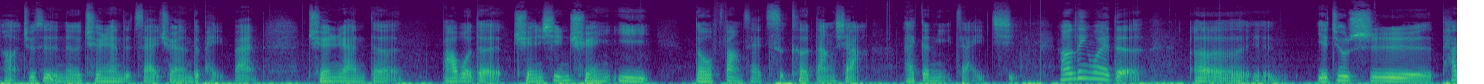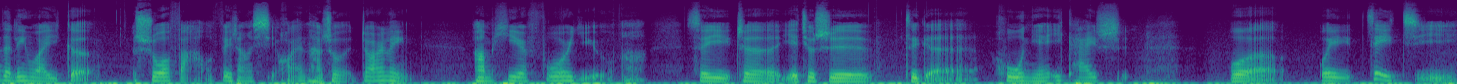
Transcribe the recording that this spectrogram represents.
啊，就是那个全然的在，全然的陪伴，全然的。把我的全心全意都放在此刻当下来跟你在一起，然后另外的，呃，也就是他的另外一个说法，我非常喜欢。他说：“Darling, I'm here for you。”啊，所以这也就是这个虎年一开始，我为这集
